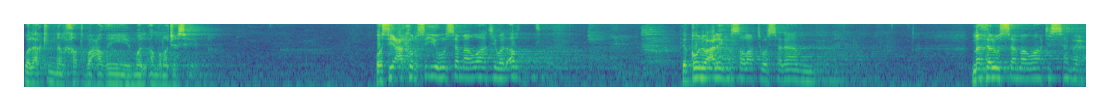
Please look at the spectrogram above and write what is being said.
ولكن الخطب عظيم والأمر جسيم. وسع كرسيه السماوات والأرض. يقول عليه الصلاة والسلام مثل السماوات السبع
